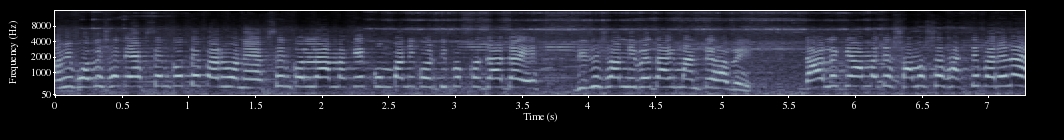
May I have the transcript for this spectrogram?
আমি ভবিষ্যতে অ্যাবসেন্ট করতে পারব না অ্যাবসেন্ট করলে আমাকে কোম্পানি কর্তৃপক্ষ যা দেয় ডিসিশন নিবে তাই মানতে হবে। তাহলে কি আমাদের সমস্যা থাকতে পারে না?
